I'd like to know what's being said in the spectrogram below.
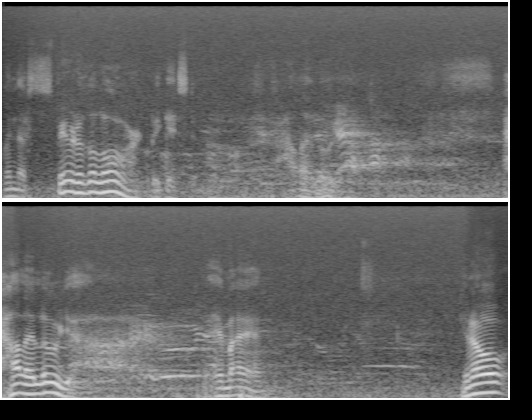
when the Spirit of the Lord begins to move, hallelujah. Hallelujah. Amen. You know,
